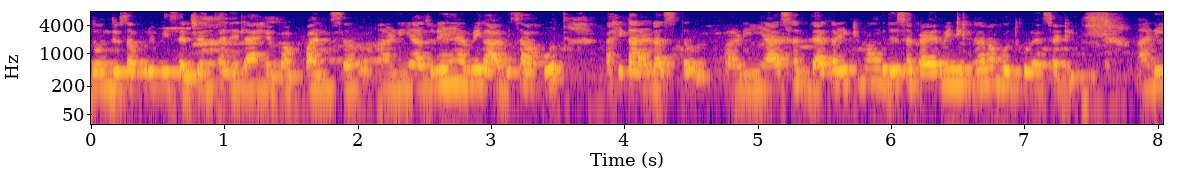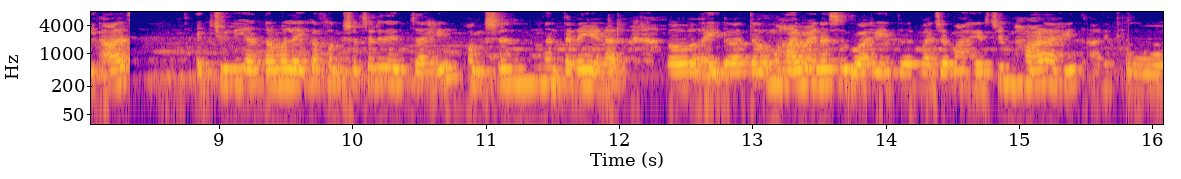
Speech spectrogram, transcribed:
दोन दिवसापूर्वी विसर्जन झालेलं आहे पप्पांचं आणि अजूनही आम्ही गावीच आहोत काही कारणास्तव. आणि आज संध्याकाळी किंवा उद्या सकाळी आम्ही निघणार आहोत गोव्यासाठी. आणि आज ॲक्च्युली आता मला एका फंक्शनसाठी जायचं आहे. फंक्शन म्हणता नाही येणार एक- आता महाळ महिना सुरू आहे तर माझ्या माहेरचे म्हाळ आहेत आणि तो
